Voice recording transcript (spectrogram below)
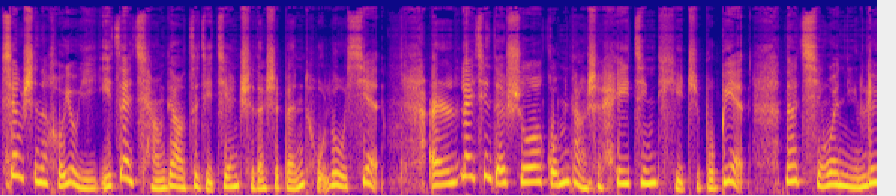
像是呢侯友谊一再强调自己坚持的是本土路线，而赖清德说国民党是黑金体制不变。那请问你绿？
